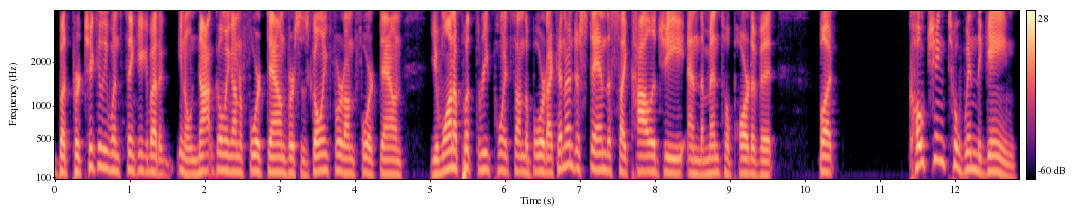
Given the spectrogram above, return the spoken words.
but particularly when thinking about you know, not going on a fourth down versus going for it on fourth down, you want to put three points on the board. I can understand the psychology and the mental part of it, but coaching to win the game,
